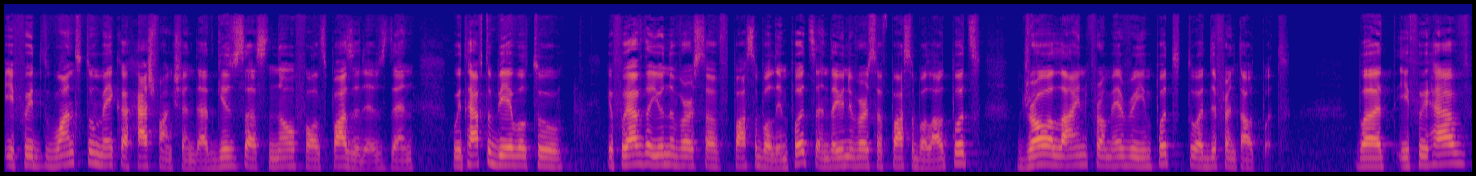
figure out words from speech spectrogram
if we'd want to make a hash function that gives us no false positives, then we'd have to be able to, if we have the universe of possible inputs and the universe of possible outputs, draw a line from every input to a different output. But if we have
